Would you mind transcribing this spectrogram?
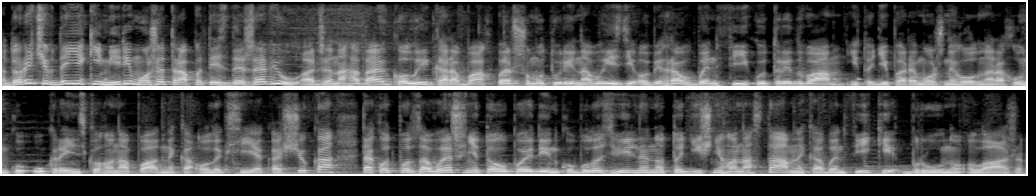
До речі, в деякій мірі може трапитись дежавю, адже нагадаю, коли Карабах в першому турі на виїзді обіграв Бенфіку 3-2, і тоді переможний гол на рахунку українського нападника Олексія Кащука. Так, от по завершенні того поєдинку було звільнено тодішнього наставника Бенфіки Бруно Лаже.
